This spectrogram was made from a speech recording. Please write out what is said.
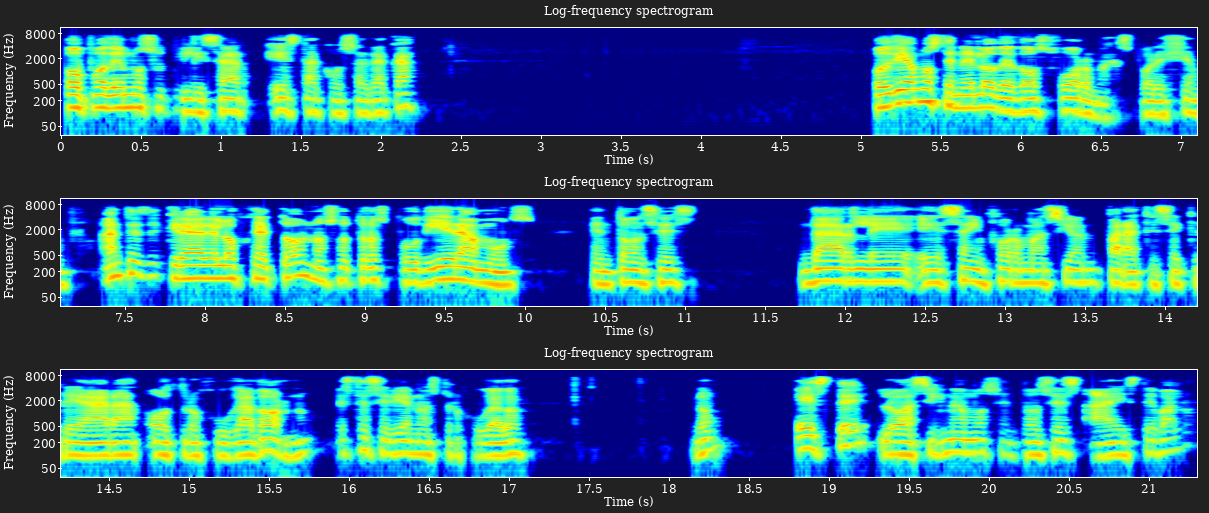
o podemos utilizar esta cosa de acá. Podríamos tenerlo de dos formas, por ejemplo. Antes de crear el objeto, nosotros pudiéramos entonces darle esa información para que se creara otro jugador, ¿no? Este sería nuestro jugador, ¿no? Este lo asignamos entonces a este valor.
